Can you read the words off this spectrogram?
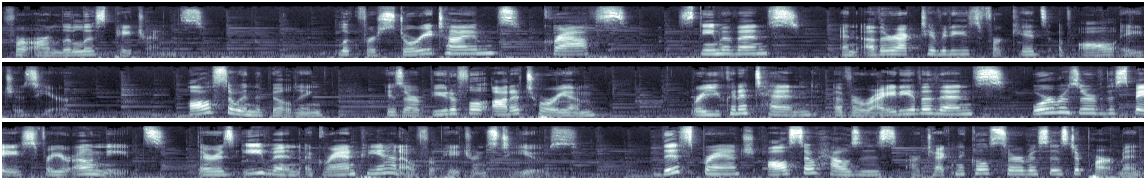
for our littlest patrons. Look for story times, crafts, STEAM events, and other activities for kids of all ages here. Also in the building is our beautiful auditorium where you can attend a variety of events or reserve the space for your own needs. There is even a grand piano for patrons to use. This branch also houses our Technical Services Department,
